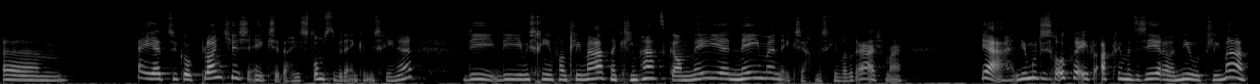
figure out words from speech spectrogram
Um, je hebt natuurlijk ook plantjes. Ik zit daar iets stoms te bedenken misschien, hè? Die, die je misschien van klimaat naar klimaat kan meenemen. Ik zeg misschien wat raars, maar ja, die moeten zich ook weer even acclimatiseren aan het nieuwe klimaat.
